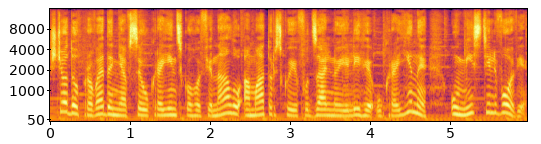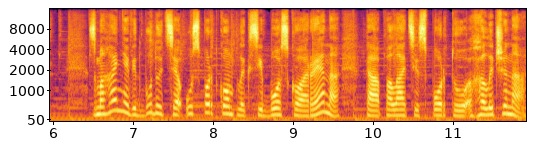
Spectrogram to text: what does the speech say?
щодо проведення всеукраїнського фіналу аматорської футзальної ліги України у місті Львові. Змагання відбудуться у спорткомплексі Боско Арена та палаці спорту Галичина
